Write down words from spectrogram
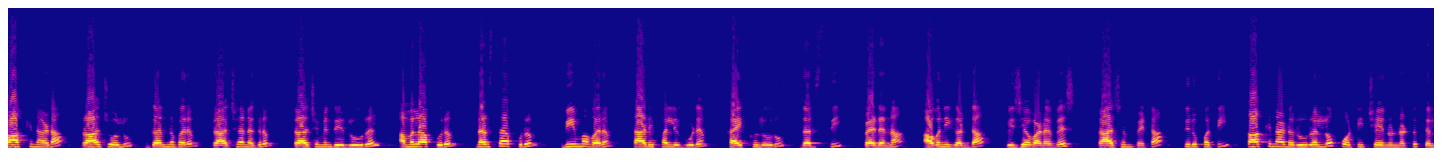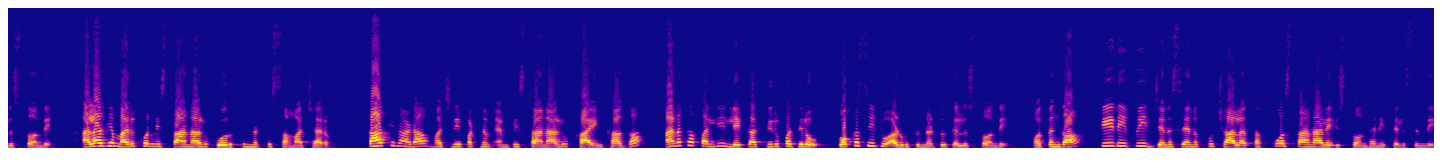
Kakinada Razole Gannavaram Rajanagaram Rajahmundry rural Amalapuram Narsapuram Bhimavaram Tadepalligudem Kaikaluru Darsi Pedana Avanigadda Vijayawada west Rajampet Tirupati Kakinada రూరల్లో పోటీ చేయనున్నట్టు తెలుస్తోంది. అలాగే మరికొన్ని స్థానాలు కోరుతున్నట్టు సమాచారం. కాకినాడ మచిలీపట్నం ఎంపీ స్థానాలు ఖాయం కాగా అనకపల్లి లేక తిరుపతిలో ఒక సీటు అడుగుతున్నట్టు తెలుస్తోంది. మొత్తంగా టీడీపీ జనసేనకు చాలా తక్కువ స్థానాలే ఇస్తోందని తెలిసింది.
